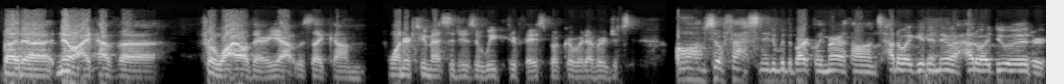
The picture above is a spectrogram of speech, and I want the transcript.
but uh, no, I'd have uh, for a while there. Yeah, it was like um, one or two messages a week through Facebook or whatever. Just oh, I'm so fascinated with the Barkley marathons. How do I get into it? How do I do it? Or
